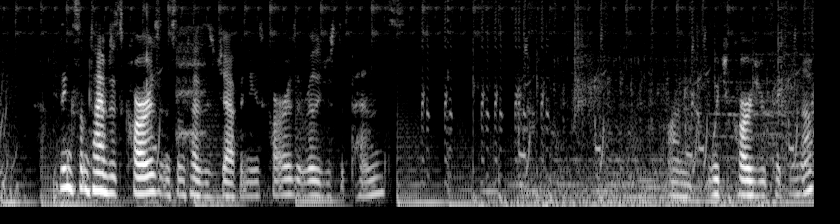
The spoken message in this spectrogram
I think sometimes it's cars and sometimes it's Japanese cars. It really just depends on which cars you're picking up.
